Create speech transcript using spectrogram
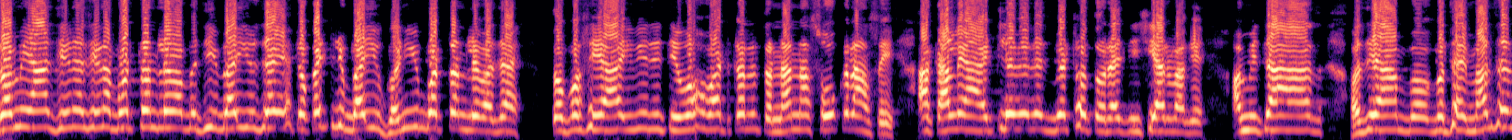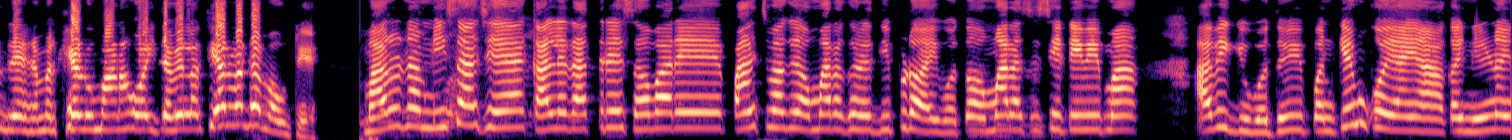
તમે આ જેને જેને બર્તન લેવા બધી બાઈઓ જાય તો કેટલી બાઈઓ ઘણી બર્તન લેવા જાય? તો પછી આ એવી રીતે વહવાટ કરે તો નાના છોકરા છે. આ કાલે આટલે વેરે જ બેઠો તો રાતે ચાર વાગે. અમે હજી આ બધા માધન રહે અમારે ખેડૂ માણસ હોય તો વેલા ચાર વાગ્યામાં ઉઠે. મારું નામ નિશા છે. કાલે રાત્રે સવારે પાંચ વાગે અમારા ઘરે દીપડો આવ્યો તો અમારા સીસીટીવી માં આવી ગયું બધું. પણ કેમ કોઈ અહીંયા કઈ નિર્ણય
